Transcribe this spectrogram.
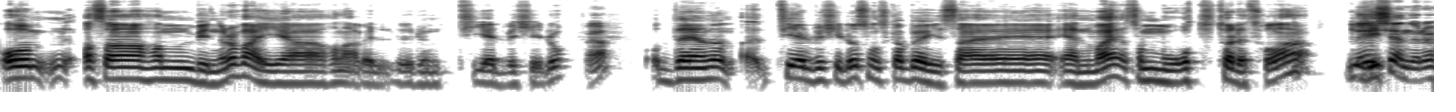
Og altså, han begynner å veie Han er vel rundt 10-11 kilo. Ja. Og det er 10-11 kilo som skal bøye seg én vei, altså mot toalettskåla Det kjenner du.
